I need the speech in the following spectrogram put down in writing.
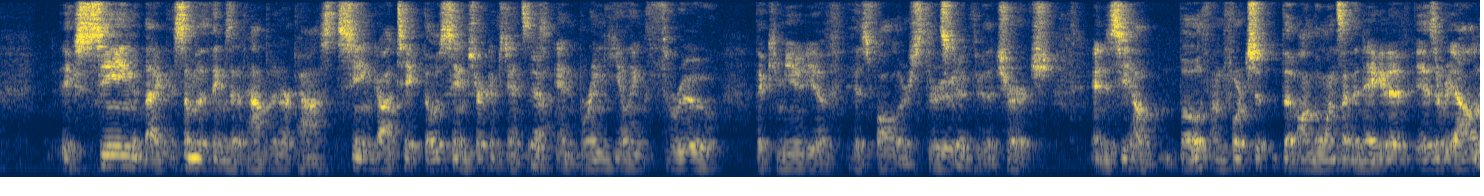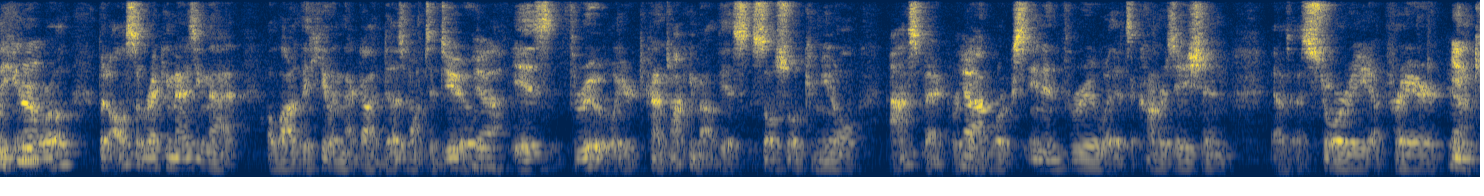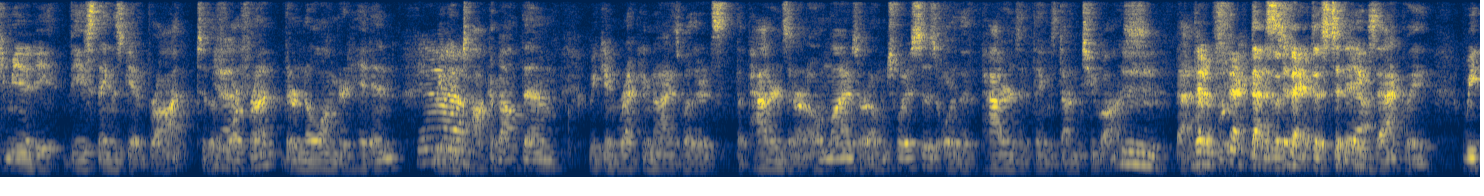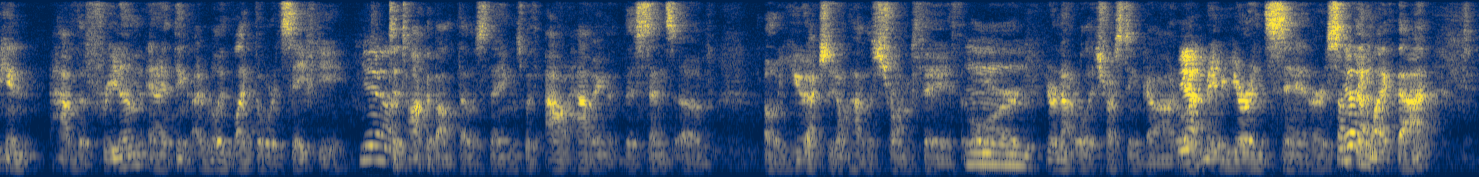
seeing like some of the things that have happened in our past, seeing God take those same circumstances and bring healing through the community of His followers, through That's good. through the church, and to see how both, unfortunate, the on the one side the negative is a reality in Mhm. our world, but also recognizing that a lot of the healing that God does want to do Yeah. is through what you're kind of talking about this social communal aspect where Yeah. God works in and through whether it's a conversation a, story a prayer Yeah. in community these things get brought to the forefront they're no longer hidden we can talk about them we can recognize whether it's the patterns in our own lives our own choices or the patterns and things done to us Mm. that, That have- affect that us affect today. us today Yeah. exactly we can have the freedom and i think i really like the word safety Yeah. to talk about those things without having this sense of oh you actually don't have a strong faith Mm. or you're not really trusting god Yeah. or maybe you're in sin or something like that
